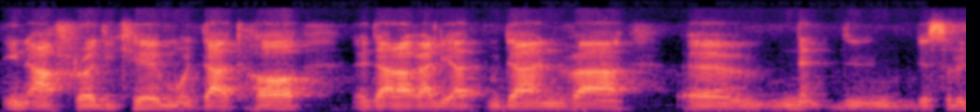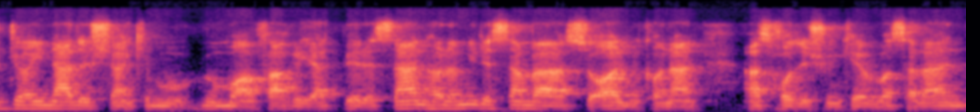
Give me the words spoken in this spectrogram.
این افرادی که مدت ها در اقلیت بودن و به جایی نداشتن که موفقیت برسن حالا می‌رسن و سوال می‌کنن از خودشون که مثلا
